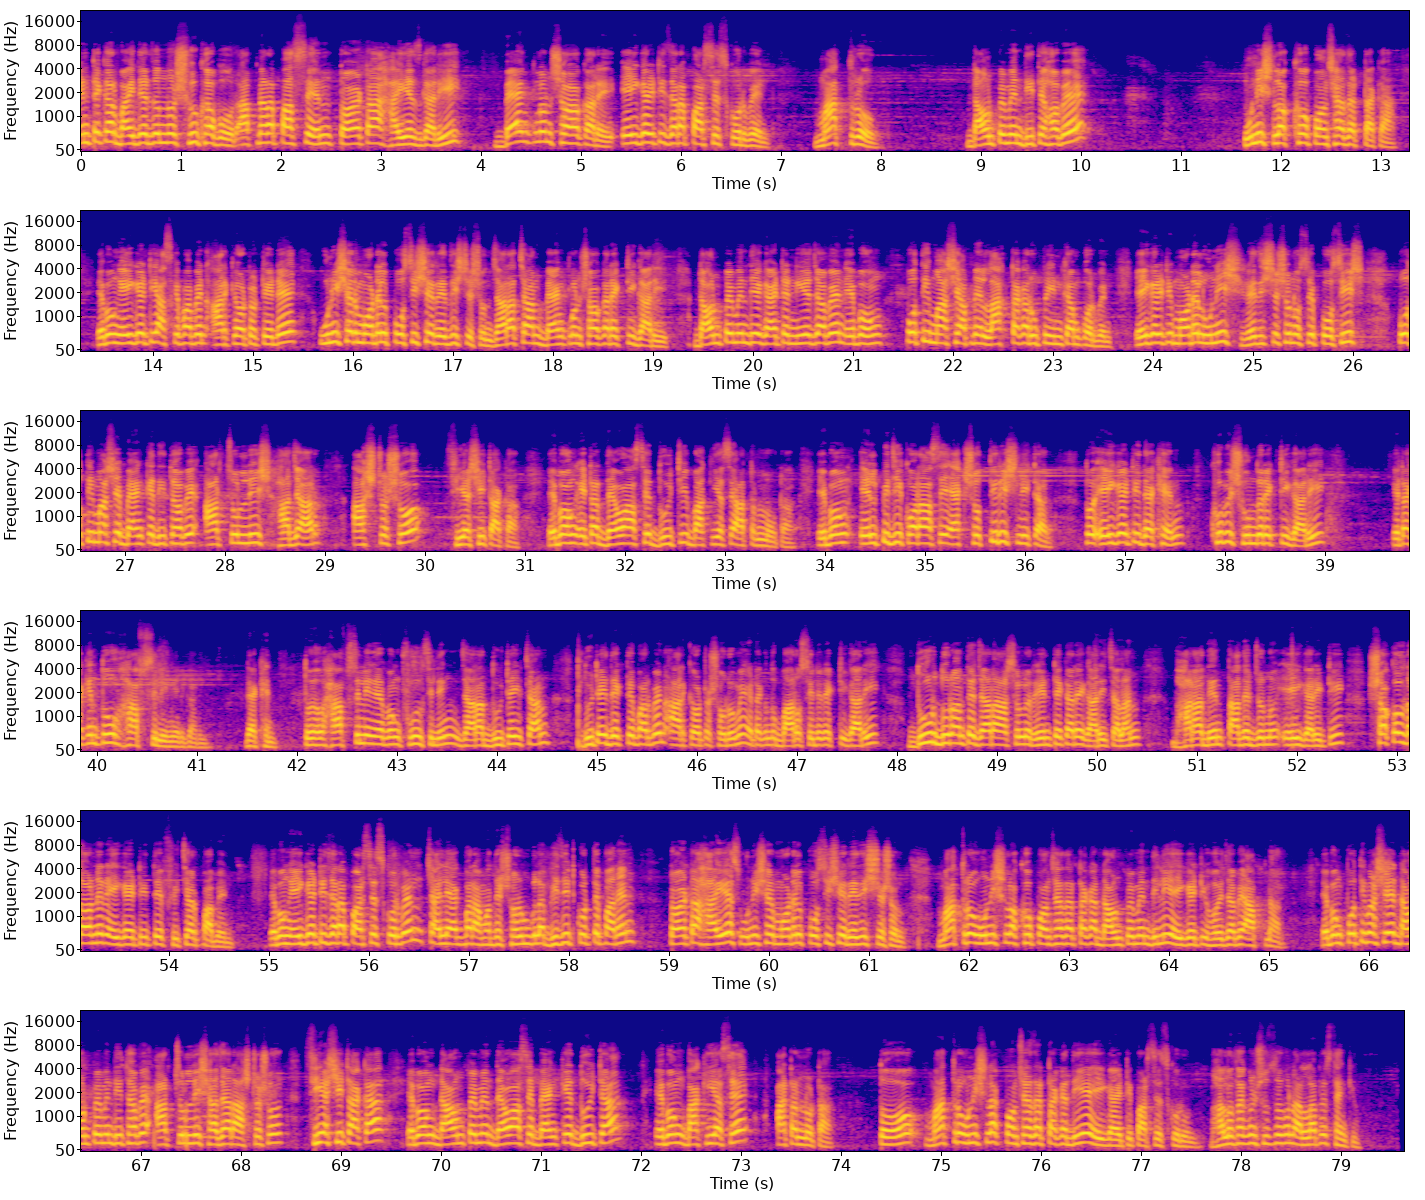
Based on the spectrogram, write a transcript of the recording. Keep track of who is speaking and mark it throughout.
Speaker 1: Rent a car ভাইদের জন্য সুখবর। আপনারা পাচ্ছেন টয়োটা হাইয়েস্ট গাড়ি ব্যাংক লোন সহকারে। এই গাড়িটি যারা পারচেস করবেন, মাত্র ডাউন পেমেন্ট দিতে হবে উনিশ লক্ষ পঞ্চাশ হাজার টাকা। এবং এই গাড়িটি আজকে পাবেন আর কে অটো ট্রেডে উনিশের মডেল পঁচিশের রেজিস্ট্রেশন যারা চান ব্যাংক লোন সহকারে একটি গাড়ি ডাউন পেমেন্ট দিয়ে গাড়িটা নিয়ে যাবেন এবং প্রতি মাসে আপনি লাখ টাকার উপরে ইনকাম করবেন। এই গাড়িটি মডেল উনিশ রেজিস্ট্রেশন হচ্ছে পঁচিশ। প্রতি মাসে ব্যাংকে দিতে হবে আটচল্লিশ হাজার আটশোশো ছিয়াশি টাকা। এবং এটা দেওয়া আছে দুইটি, বাকি আছে আটান্নটা। এবং এলপিজি করা আছে একশো লিটার। তো এই গাড়িটি দেখেন, খুবই সুন্দর একটি গাড়ি। এটা কিন্তু হাফ সিলিংয়ের গাড়ি, দেখেন। তো হাফ সিলিং এবং ফুল সিলিং, যারা দুইটাই চান, দুইটাই দেখতে পারবেন আর কে অটো শোরুমে। এটা কিন্তু বারো সিটের একটি গাড়ি। দূর দূরান্তে যারা আসলে রেন্টে কারে গাড়ি চালান, ভাড়া দেন, তাদের জন্য এই গাড়িটি, সকল ধরনের এই গাড়িটিতে ফিচার পাবেন। এবং এই গাড়িটি যারা পারচেস করবেন, চাইলে একবার আমাদের শোরুমগুলো ভিজিট করতে পারেন। টয়োটা হাইয়েস্ট উনিশের মডেল পঁচিশের রেজিস্ট্রেশন মাত্র উনিশ লক্ষ পঞ্চাশ হাজার টাকা ডাউন পেমেন্ট দিলে এই গাড়িটি হয়ে যাবে আপনার। এবং প্রতি মাসে ডাউন পেমেন্ট দিতে হবে আটচল্লিশ হাজার আটশোশো ছিয়াশি টাকা এবং ডাউন পেমেন্ট দেওয়া আছে ব্যাংকে দুইটা এবং বাকি আছে আটান্নটা। তো মাত্র উনিশ লাখ পঞ্চাশ হাজার টাকা দিয়ে এই গাড়িটি পারচেস করুন। ভালো থাকুন, সুস্থ থাকুন, আল্লাহ হাফেজ থ্যাংক ইউ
